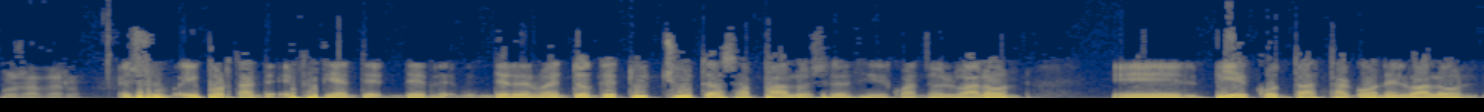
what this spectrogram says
puedes hacerlo. Eso es importante. Efectivamente, desde, desde, el momento en que tú chutas a palos, es decir, cuando el balón el pie contacta con el balón,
